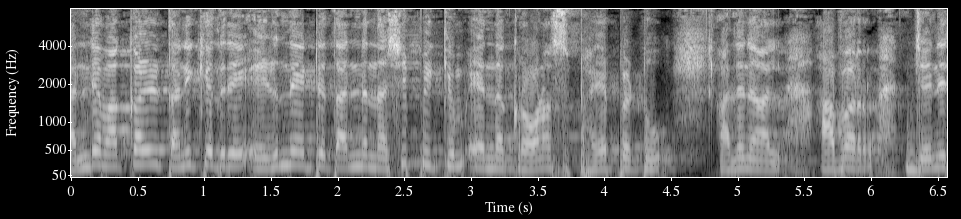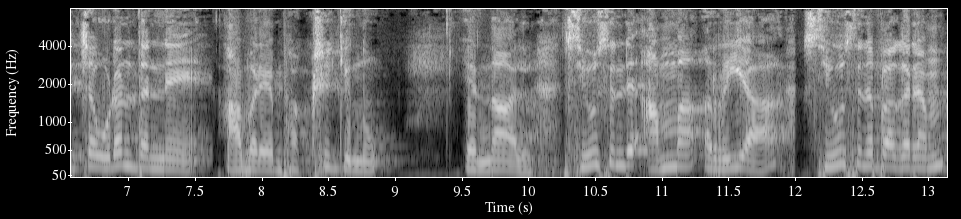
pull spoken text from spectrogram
തന്റെ മക്കൾ തനിക്കെതിരെ എഴുന്നേറ്റ് തന്നെ നശിപ്പിക്കും എന്ന് ക്രോണസ് ഭയപ്പെട്ടു. അതിനാൽ അവർ ജനിച്ച ഉടൻ തന്നെ അവരെ ഭക്ഷിക്കുന്നു. എന്നാൽ സ്യൂസിന്റെ അമ്മ റിയ സ്യൂസിന് പകരം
